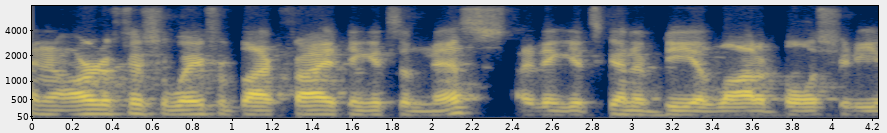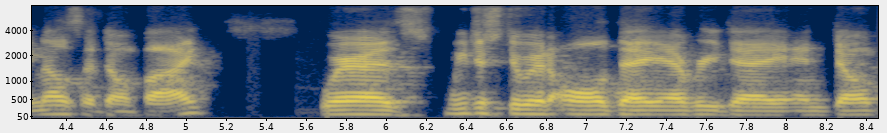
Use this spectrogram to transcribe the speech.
in an artificial way for Black Friday, I think it's a miss. I think it's going to be a lot of bullshit emails that don't buy. Whereas we just do it all day, every day, and don't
